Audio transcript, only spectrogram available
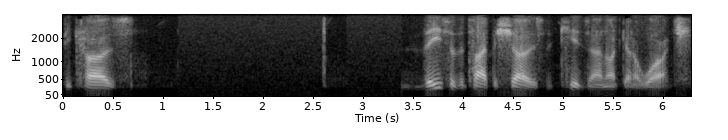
because these are the type of shows that kids are not going to watch.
